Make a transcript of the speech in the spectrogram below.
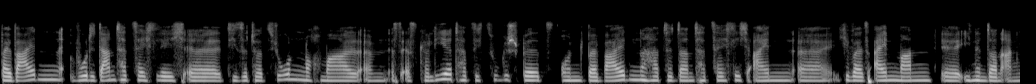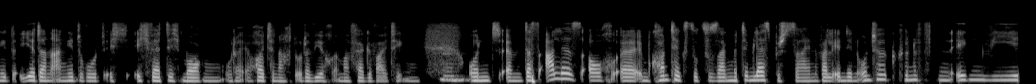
bei beiden wurde dann tatsächlich äh, die Situation nochmal, ähm, es eskaliert, hat sich zugespitzt und bei beiden hatte dann tatsächlich ein, äh, jeweils ein Mann äh, ihnen dann ange ihr dann angedroht, ich, ich werde dich morgen oder heute Nacht oder wie auch immer vergewaltigen. Mhm. Und ähm, das alles auch äh, im Kontext sozusagen mit dem Lesbischsein, weil in den Unterkünften irgendwie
